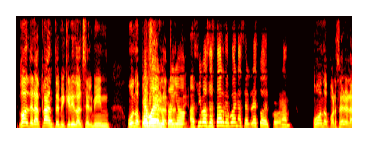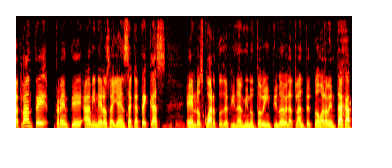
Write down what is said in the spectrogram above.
Gol del Atlante, mi querido Alcelmín. Uno por Qué bueno. Toño. Así vas a estar de buenas el resto del programa. Uno por cero el Atlante frente a Mineros allá en Zacatecas en los cuartos de final. Minuto 29, el Atlante toma la ventaja.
